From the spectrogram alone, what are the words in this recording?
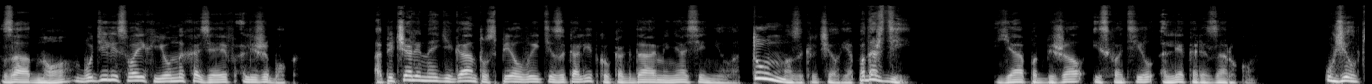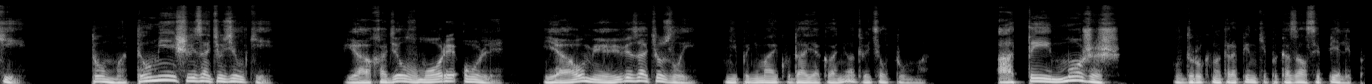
Заодно будили своих юных хозяев лежебок. Опечаленный гигант успел выйти за калитку, когда меня осенило. «Тумма!» — закричал я. «Подожди!» Я подбежал и схватил лекаря за руку. «Узелки!» «Тумма, ты умеешь вязать узелки?» «Я ходил в море, Олли. Я умею вязать узлы». Не понимая, куда я клоню, ответил Тумма. «А ты можешь?» Вдруг на тропинке показался Пелеп.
